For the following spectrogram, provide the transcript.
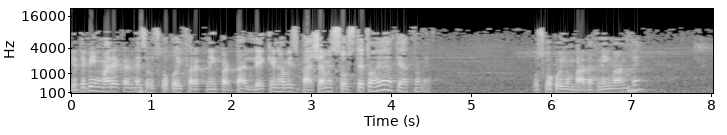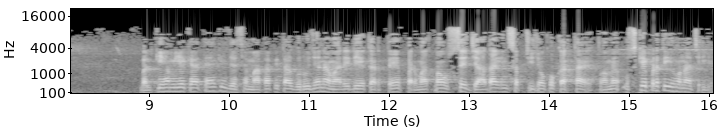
यद्यपि हमारे करने से उसको कोई फ़र्क नहीं पड़ता, लेकिन हम इस भाषा में सोचते तो हैं अध्यात्म में। उसको कोई हम बाधक नहीं मानते। बल्कि हम ये कहते हैं कि जैसे माता पिता गुरुजन हमारे लिए करते हैं, परमात्मा उससे ज़्यादा इन सब चीज़ों को करता है तो हमें उसके प्रति होना चाहिए।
